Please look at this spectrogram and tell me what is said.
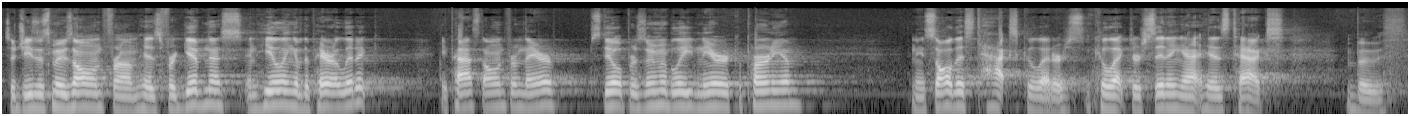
So Jesus moves on from his forgiveness and healing of the paralytic. He passed on from there, still presumably near Capernaum. And he saw this tax collector, sitting at his tax booth.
